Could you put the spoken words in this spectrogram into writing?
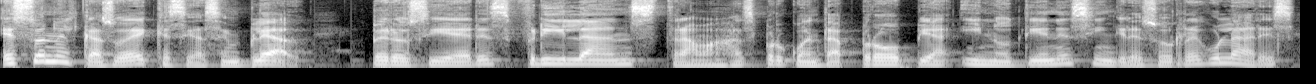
Esto en el caso de que seas empleado, pero si eres freelance, trabajas por cuenta propia y no tienes ingresos regulares,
